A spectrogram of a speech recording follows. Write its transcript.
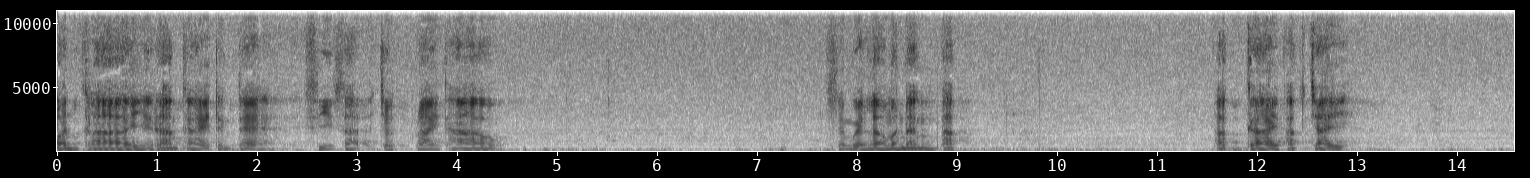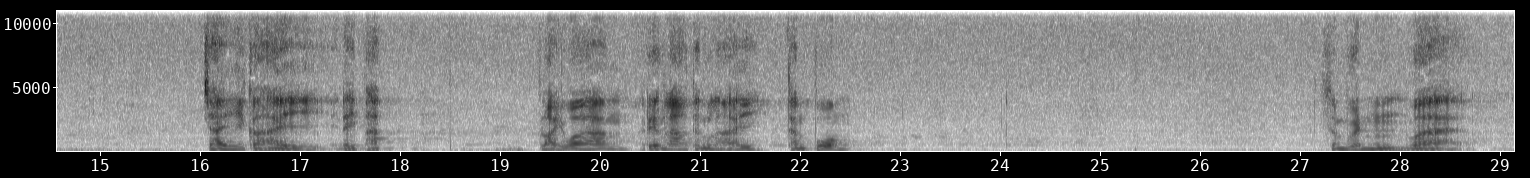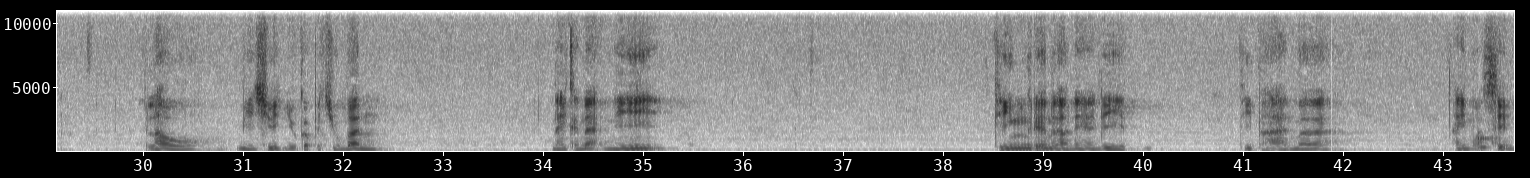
ผ่อนคลายร่างกายตั้งแต่ศีรษะจดปลายเท้า เสมือนเรามานั่งพัก พักกายพักใจ ใจก็ให้ได้พัก ปล่อยวางเรื่องราวทั้งหลายทั้งปวง เสมือนว่า เรามีชีวิตอยู่กับปัจจุบัน ในขณะนี้ ทิ้งเรื่องราวในอดีตที่ผ่านมาให้หมดสิ้น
